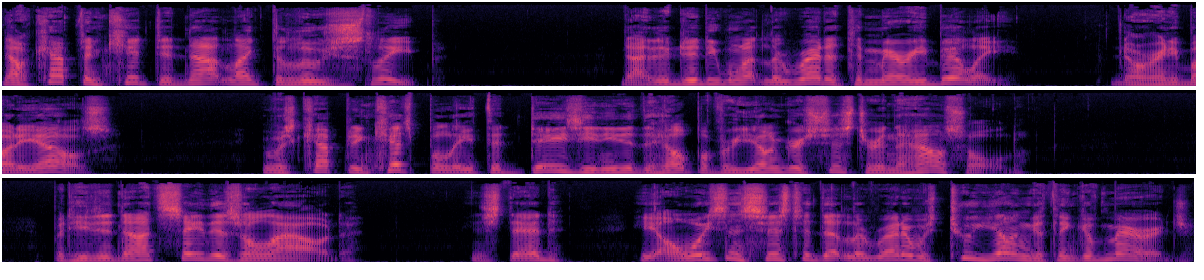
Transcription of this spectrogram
Now Captain Kitt did not like to lose sleep. Neither did he want Loretta to marry Billy, nor anybody else. It was Captain Kitt's belief that Daisy needed the help of her younger sister in the household. But he did not say this aloud. Instead, he always insisted that Loretta was too young to think of marriage.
